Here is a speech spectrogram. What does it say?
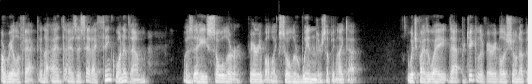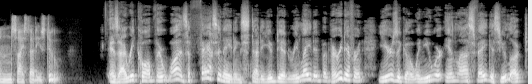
a real effect. And I, as I said, I think one of them was a solar variable, like solar wind or something like that which, by the way, that particular variable has shown up in psi studies too. As I recall, there was a fascinating study you did related but very different years ago when you were in Las Vegas. You looked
